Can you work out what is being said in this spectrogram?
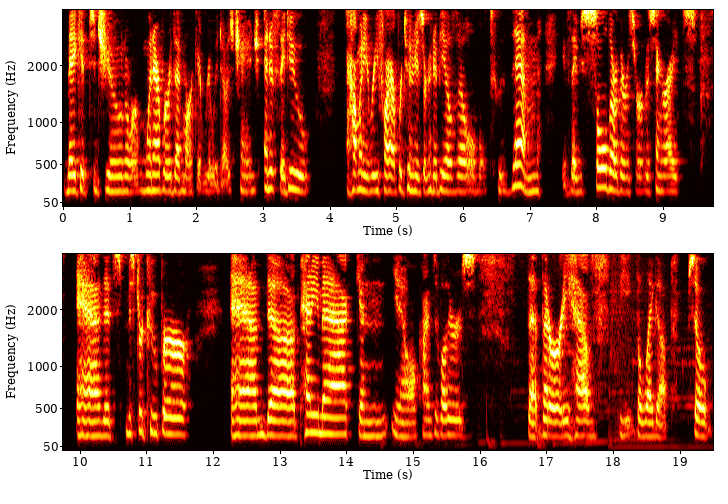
make it to June or whenever that market really does change. And if they do, how many refi opportunities are going to be available to them if they've sold their servicing rights and it's Mr. Cooper and uh, PennyMac and you know all kinds of others that that already have the the leg up. So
